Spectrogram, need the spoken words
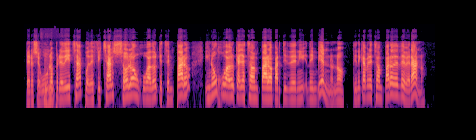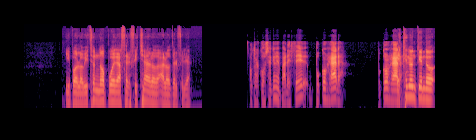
Pero según los periodistas, puede fichar solo a un jugador que esté en paro y no un jugador que haya estado en paro a partir de, de invierno. No, tiene que haber estado en paro desde verano. Y por lo visto no puede hacer ficha a, a los del filial. Otra cosa que me parece un poco rara. Un poco rara. Es que no entiendo,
